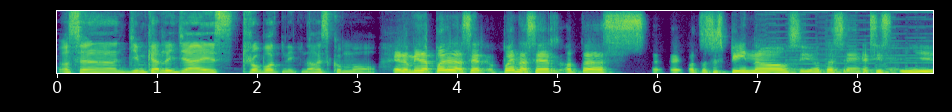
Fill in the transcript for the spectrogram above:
O sea, Jim Carrey ya es Robotnik, ¿no? Es como. Pero mira, pueden hacer, pueden hacer otras, eh, otros spin-offs y otras series y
